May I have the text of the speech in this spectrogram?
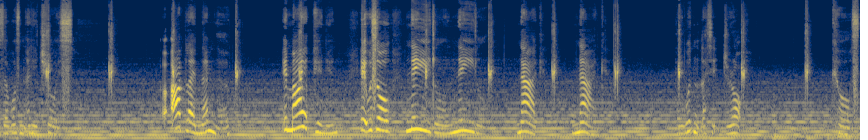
Suppose there wasn't any choice. I blame them, though. In my opinion, it was all needle, needle, nag, nag. They wouldn't let it drop. Of course,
